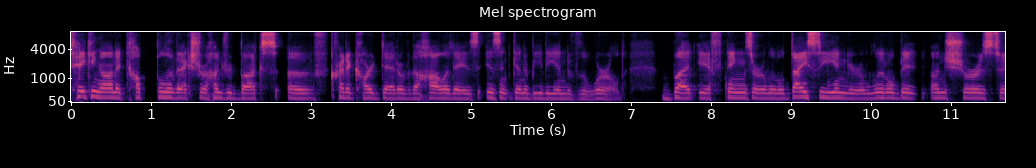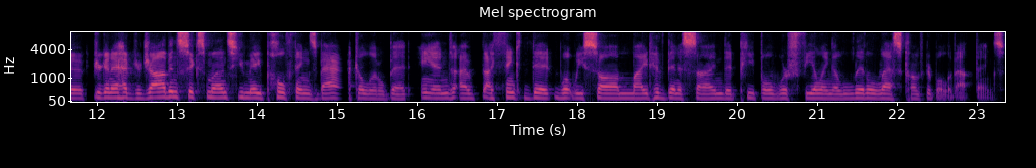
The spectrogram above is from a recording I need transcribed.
taking on a couple of extra hundred bucks of credit card debt over the holidays isn't going to be the end of the world. But if things are a little dicey and you're a little bit unsure as to you're going to have your job in six months, you may pull things back a little bit. And I, I think that what we saw might have been a sign that people were feeling a little less comfortable about things.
